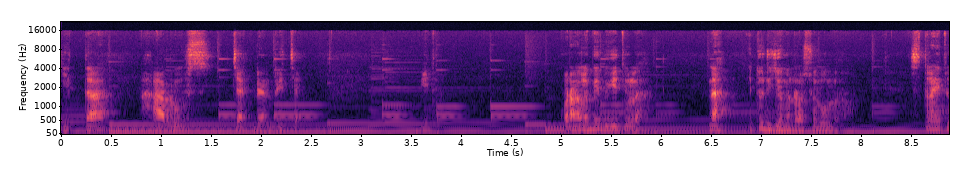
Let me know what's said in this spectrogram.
kita harus cek dan recheck. Gitu. Kurang lebih begitulah. Nah itu di zaman Rasulullah. Setelah itu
